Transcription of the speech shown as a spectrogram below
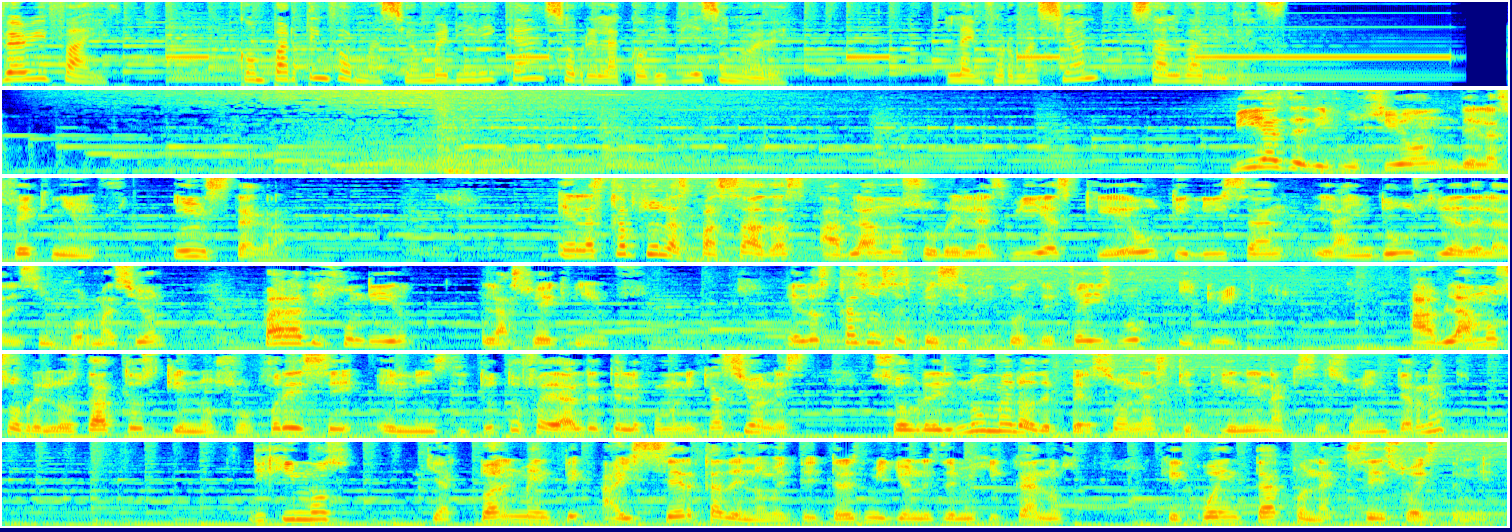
Verified. Comparte información verídica sobre la COVID-19. La información salva vidas. Vías de difusión de las fake news. Instagram. En las cápsulas pasadas hablamos sobre las vías que utilizan la industria de la desinformación para difundir las fake news. En los casos específicos de Facebook y Twitter hablamos sobre los datos que nos ofrece el Instituto Federal de Telecomunicaciones sobre el número de personas que tienen acceso a Internet. Dijimos que actualmente hay cerca de 93 millones de mexicanos que cuentan con acceso a este medio,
